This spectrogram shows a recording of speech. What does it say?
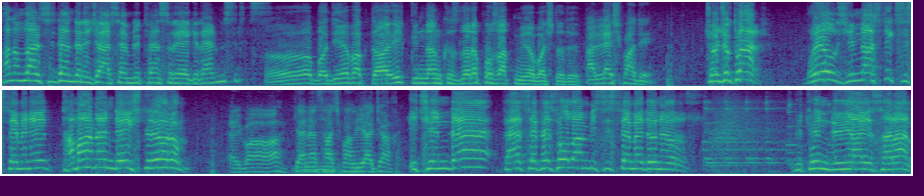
Hanımlar sizden de rica etsem lütfen sıraya girer misiniz? Oo, body'ye bak daha ilk günden kızlara poz atmaya başladı. Kalleşmedi. Çocuklar! Bu yıl jimnastik sistemini tamamen değiştiriyorum. Eyvah gene saçmalayacak. İçinde felsefesi olan bir sisteme dönüyoruz. Bütün dünyayı saran,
